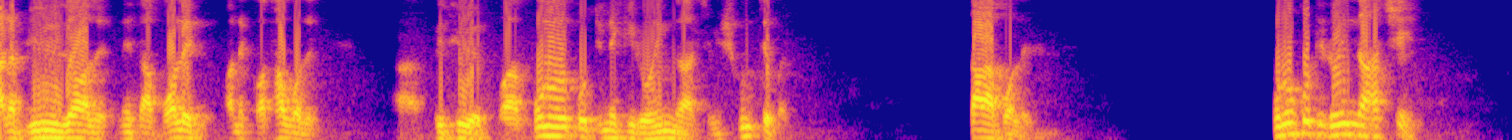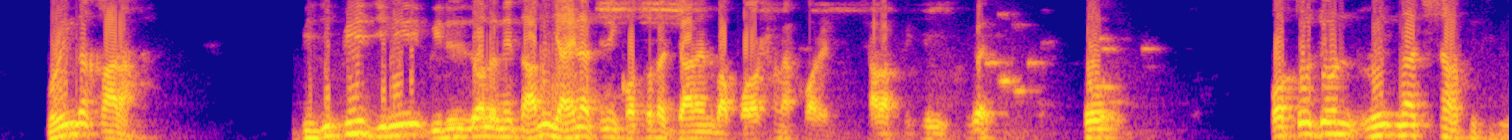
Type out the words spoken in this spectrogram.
একটা বিরোধী দল নেতা বলেন, অনেক কথা বলেন পৃথিবীর পনেরো কোটি নাকি রোহিঙ্গা আছে, আমি শুনতে পাই। তারা বলেন, পনেরো কোটি রোহিঙ্গা আছে? রোহিঙ্গা কারা? বিজেপি যিনি বিরোধী দলের নেতা, আমি জানি না তিনি কতটা জানেন বা পড়াশোনা করেন সারা পৃথিবী, ঠিক আছে? তো কতজন রোহিঙ্গা আছে সারা পৃথিবী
